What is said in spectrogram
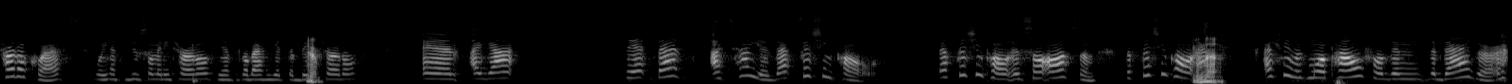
turtle quest where you have to do so many turtles and you have to go back and get the big Yep. turtle. And I got that that I tell you that fishing pole. That fishing pole is so awesome. The fishing pole No. act- actually was more powerful than the dagger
